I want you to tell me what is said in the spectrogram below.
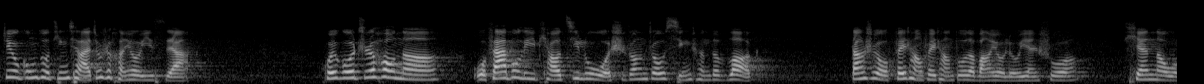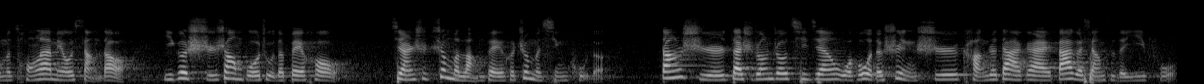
这个工作听起来就是很有意思呀。回国之后呢，我发布了一条记录我时装周行程的 vlog，当时有非常非常多的网友留言说：“天哪，我们从来没有想到。”一个时尚博主的背后，竟然是这么狼狈和这么辛苦的。当时在时装周期间，我和我的摄影师扛着大概八个箱子的衣服，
